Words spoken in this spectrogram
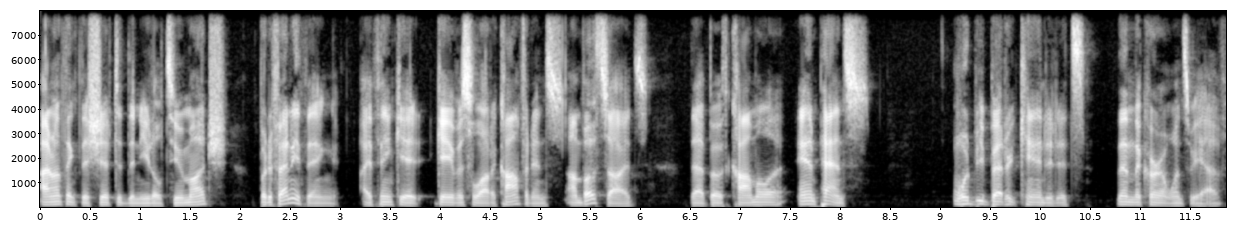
I don't think this shifted the needle too much. But if anything, I think it gave us a lot of confidence on both sides that both Kamala and Pence would be better candidates than the current ones we have.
